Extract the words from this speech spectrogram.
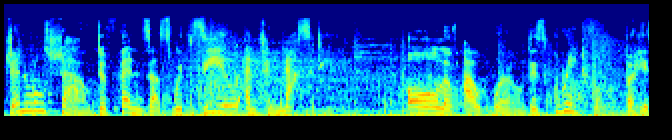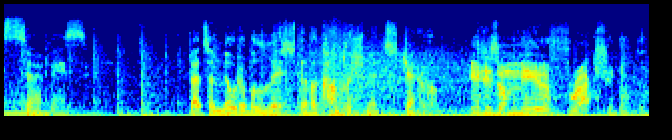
General Shao defends us with zeal and tenacity. All of Outworld is grateful for his service. That's a notable list of accomplishments, General. It is a mere fraction of them.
